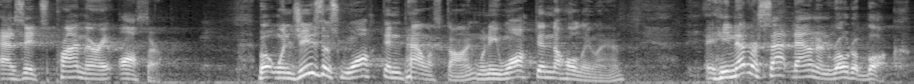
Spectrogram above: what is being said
as its primary author. But when Jesus walked in Palestine, when he walked in the Holy Land, he never sat down and wrote a book.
